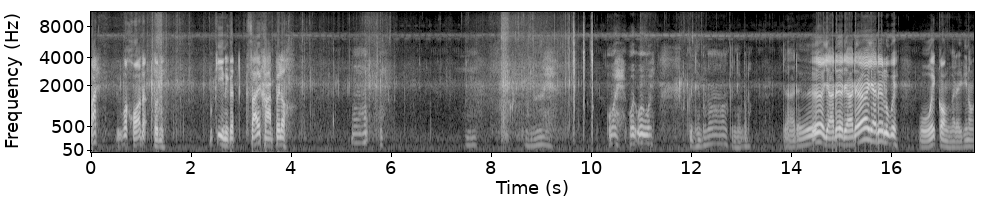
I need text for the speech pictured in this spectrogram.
ไปหรือว่าขอแต่ตัวนี้ เมื่อกี้นี่ก็สายขาดไปแล้วอื้อหือโอ้ยโอ้ยโอ้ยโอ้ยขึ้นเห็นปะเนาะขึ้นเห็นปะเนาะ อย่าเด้ออย่าเด้ออย่าเด้ออย่าเด้อลูกเอ้ยโอ้ยกล่องอะไรพี่น้อง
